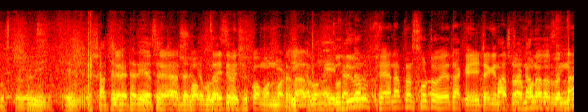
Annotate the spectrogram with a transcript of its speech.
বুঝতে পেরেছি। এর সাথে ব্যাটারি আছে চার্জার কেবল সবচাইতে আছে। বেশি কমন মডেল আর যদিও ফ্যান আপনার ছোট হয়ে থাকে এটা কিন্তু আপনারা মনে করবেন না।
